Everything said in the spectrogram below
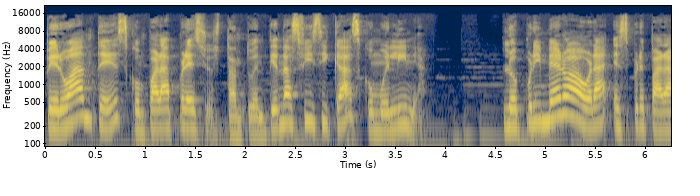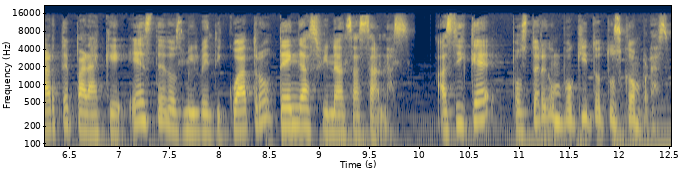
Pero antes, compara precios tanto en tiendas físicas como en línea. Lo primero ahora es prepararte para que este 2024 tengas finanzas sanas. Así que posterga un poquito tus compras.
